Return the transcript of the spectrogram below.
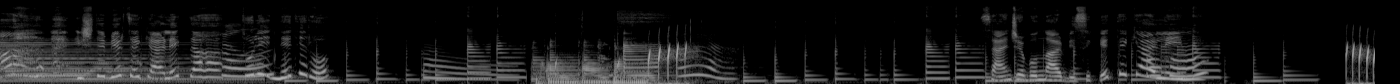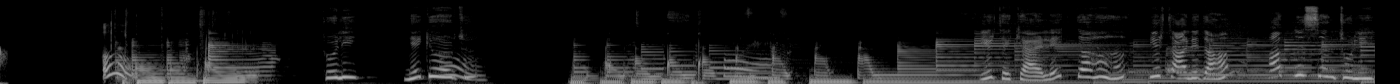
Ah, işte bir tekerlek daha. Tuli, nedir o? Sence bunlar bisiklet tekerleği mi? Oh. Tuli, ne gördün? Bir tekerlek daha. Bir tane daha? Haklısın Tuli.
